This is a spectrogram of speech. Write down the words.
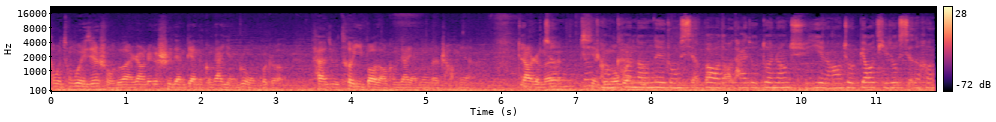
他会通过一些手段让这个事件变得更加严重，或者。他就特意报道更加严重的场面，让人们经常看到那种写报道，他就断章取义，然后就是标题就写的很，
